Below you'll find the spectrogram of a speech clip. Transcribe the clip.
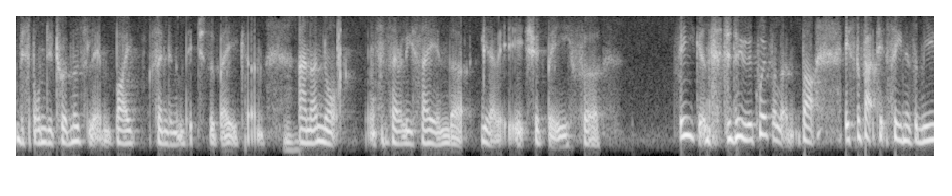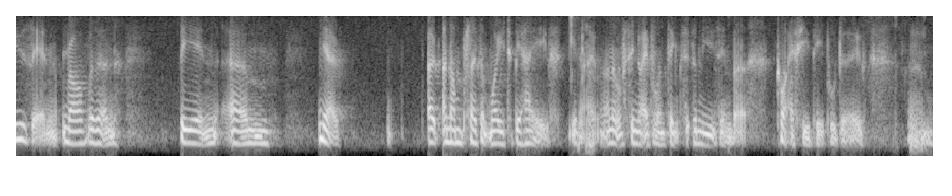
responded to a Muslim by sending them pictures of bacon. Mm-hmm. And I'm not, necessarily saying that you know it, it should be for vegans to do equivalent, but it's the fact it's seen as amusing rather than being, um, you know, a, an unpleasant way to behave. You know, and obviously not everyone thinks it's amusing, but quite a few people do. Um,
